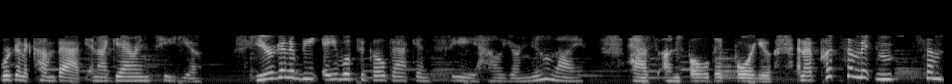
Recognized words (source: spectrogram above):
we're going to come back, and I guarantee you, you're going to be able to go back and see how your new life has unfolded for you. And I put some, some,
